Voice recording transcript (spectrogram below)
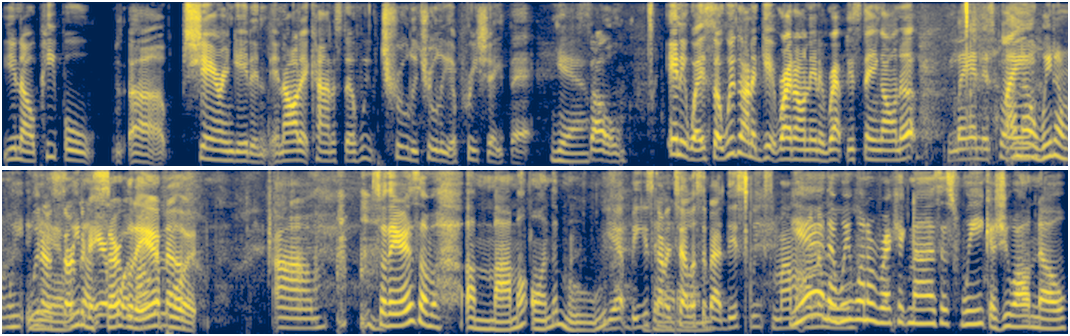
you know, people uh sharing it and, and all that kind of stuff. We truly truly appreciate that. Yeah. So. Anyway, so we're gonna get right on in and wrap this thing on up, land this plane. No, we don't we, We yeah, done circled we don't the airport circle the long enough. airport. so there is a, a mama on the move. Yeah, B is gonna that, tell us um, about this week's Mama Yeah, on the that we want to recognize this week. As you all know,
